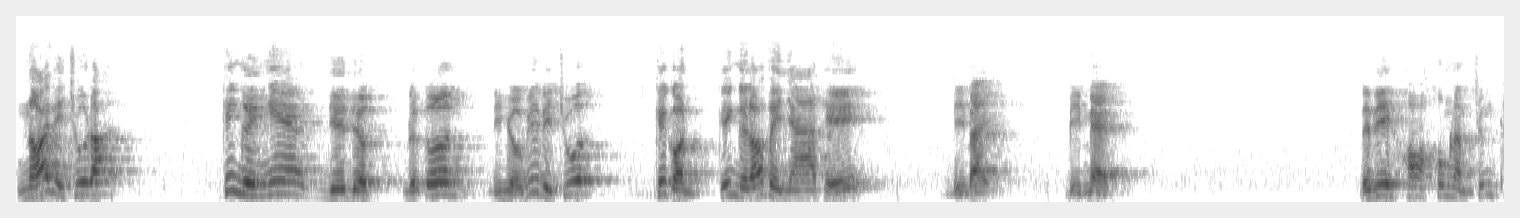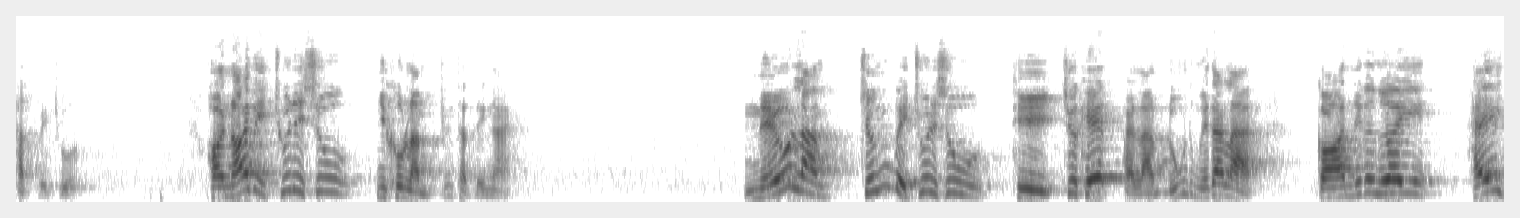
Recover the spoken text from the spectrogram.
nói về Chúa đó. Cái người nghe thì được được ơn, thì hiểu biết về Chúa. Cái còn cái người đó về nhà thì bị bệnh, bị mệt. Bởi vì họ không làm chứng thật về Chúa. Họ nói về Chúa Giêsu nhưng không làm chứng thật về Ngài. Nếu làm chứng về Chúa Giêsu thì trước hết phải làm đúng người ta là còn những ngươi hãy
